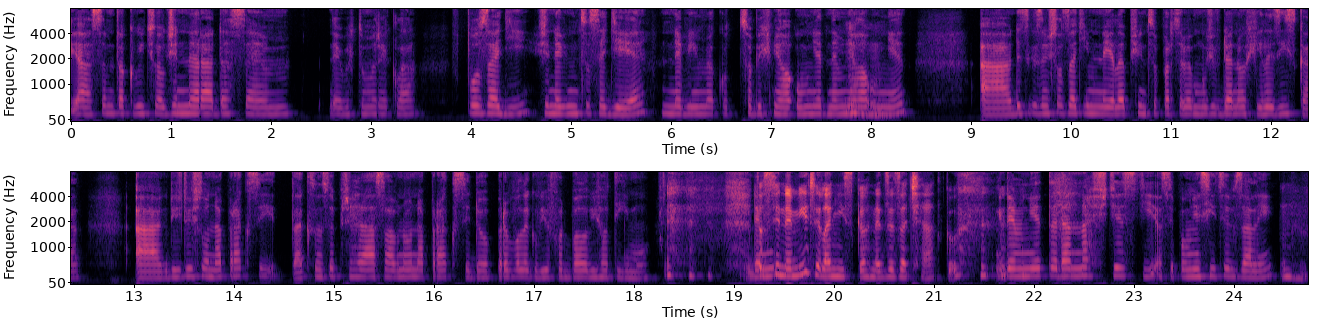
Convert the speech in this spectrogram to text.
já jsem takový člověk, že nerada jsem, jak bych tomu řekla, v pozadí, že nevím, co se děje, nevím, jako, co bych měla umět, neměla mm-hmm. umět. A vždycky jsem šla za tím nejlepším, co pro sebe můžu v danou chvíli získat. A když došlo na praxi, tak jsem se přihlásila mnou na praxi do prvoligového fotbalového týmu. to si nemířila nízko hned ze začátku. kde mě teda naštěstí asi po měsíci vzali. Mm-hmm.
